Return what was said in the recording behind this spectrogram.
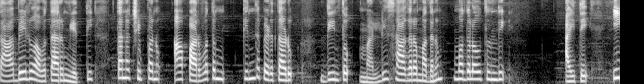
తాబేలు అవతారం ఎత్తి తన చిప్పను ఆ పర్వతం కింద పెడతాడు. దీంతో మళ్ళీ సాగర మదనం మొదలవుతుంది. అయితే ఈ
